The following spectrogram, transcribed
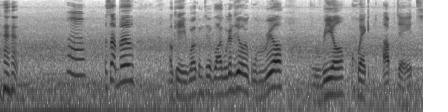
What's up, boo? Okay, welcome to the vlog. We're gonna do a real, real quick update.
